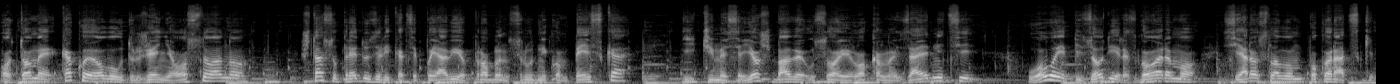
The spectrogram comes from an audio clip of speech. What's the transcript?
O tome kako je ovo udruženje osnovano, šta su preduzeli kad se pojavio problem s rudnikom peska i čime se još bave u svojoj lokalnoj zajednici, u ovoj epizodi razgovaramo s Jaroslavom Pokorackim,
